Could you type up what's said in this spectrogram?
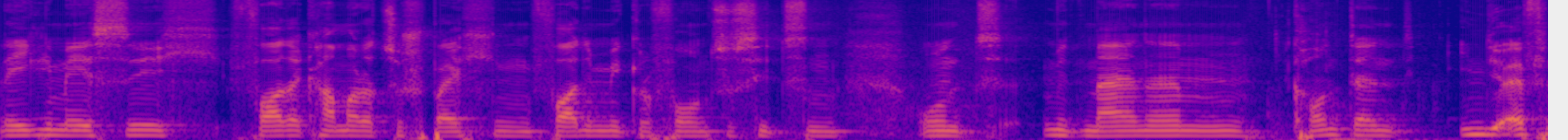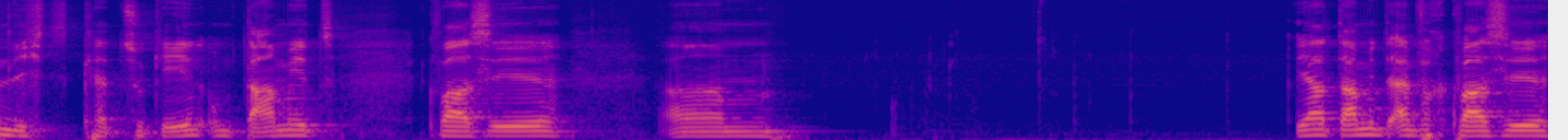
regelmäßig vor der Kamera zu sprechen, vor dem Mikrofon zu sitzen und mit meinem Content in die Öffentlichkeit zu gehen, um damit quasi ähm, ja, damit einfach quasi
